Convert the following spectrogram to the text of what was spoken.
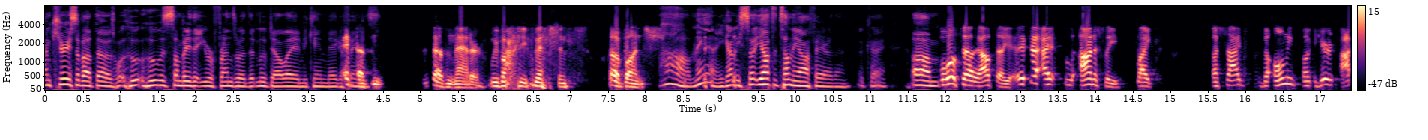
I'm curious about those. Who who was somebody that you were friends with that moved to LA and became mega It famous? doesn't it doesn't matter. We've already mentioned a bunch. Oh man, you got me so. You have to tell me off air then. Okay. Um. Well, tell you. I'll tell you. It's, I, honestly, like, aside the only uh, here, I,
